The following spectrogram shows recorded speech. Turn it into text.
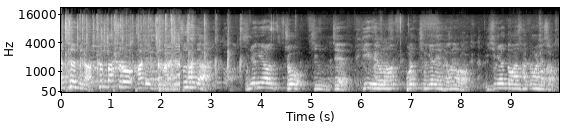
20년 전속상은 처음입니다. 큰 박수로 맞이해 주시기 바랍니다. 수상자 운영위원 조진재 비회원은 본 청년의 회원으로 20년 동안 활동하면서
